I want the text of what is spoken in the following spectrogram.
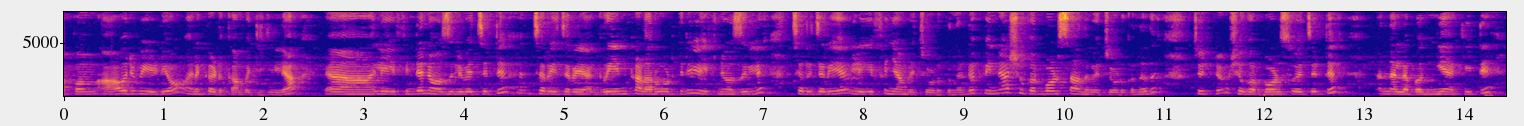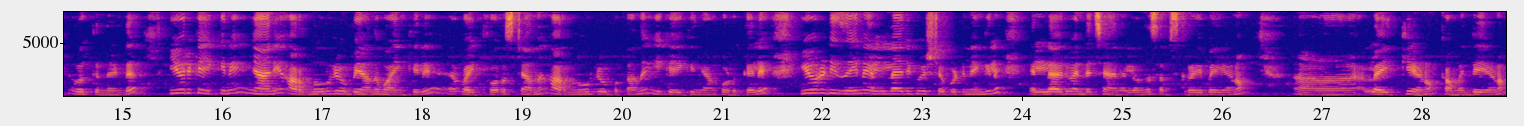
അപ്പം ആ ഒരു വീഡിയോ എനിക്ക് എടുക്കാൻ പറ്റിയിട്ടില്ല. ലീഫിന്റെ നോസിൽ വെച്ചിട്ട് ചെറിയ ചെറിയ ഗ്രീൻ കളർ കൊടുത്തിട്ട് ലീഫ് നോസിൽ ചെറിയ ചെറിയ ലീഫ് ഞാൻ വെച്ച് കൊടുക്കുന്നുണ്ട്. പിന്നെ ഷുഗർ ബോൾസാണ് വെച്ച് കൊടുക്കുന്നത്. ചുറ്റും ഷുഗർ ബോൾസ് വെച്ചിട്ട് നല്ല ഭംഗിയാക്കിയിട്ട് വെക്കുന്നുണ്ട്. ഈ ഒരു കേക്കിന് ഞാൻ അറുന്നൂറ് രൂപയാണ് വാങ്ങിക്കൽ വൈറ്റ് ഫോറസ്റ്റ് ആണ് അറുന്നൂറ് രൂപക്കാണ് ഈ കേക്ക് ഞാൻ കൊടുക്കൽ ഈ ഒരു ഡിസൈൻ എല്ലാവർക്കും ഇഷ്ടപ്പെട്ടിട്ടുണ്ടെങ്കിൽ എല്ലാവരും എന്റെ ചാനലൊന്ന് സബ്സ്ക്രൈബ് ചെയ്യണം. ലൈക്ക് ചെയ്യണം കമന്റ് ചെയ്യണം.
